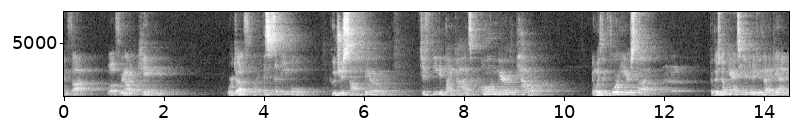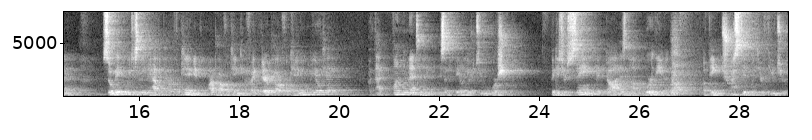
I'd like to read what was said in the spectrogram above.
and thought, well, if we don't have a king, we're done for. This is a people who just saw Pharaoh defeated by God's own miracle power. And within 40 years thought, but there's no guarantee you're going to do that again. So maybe we just need to have a powerful king, and our powerful king can fight their powerful king, and we'll be okay. But that fundamentally is a failure to worship. Because you're saying that God is not worthy enough of being trusted with your future.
